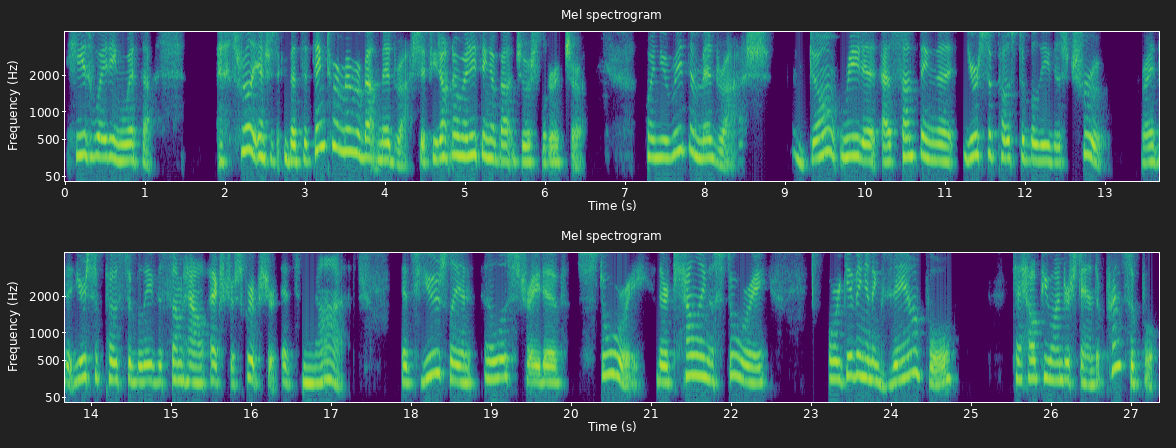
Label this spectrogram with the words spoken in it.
he's waiting with us. And it's really interesting. But the thing to remember about midrash, if you don't know anything about Jewish literature, when you read the midrash, don't read it as something that you're supposed to believe is true, right? That you're supposed to believe is somehow extra scripture. It's not. It's usually an illustrative story. They're telling a story or giving an example to help you understand a principle.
